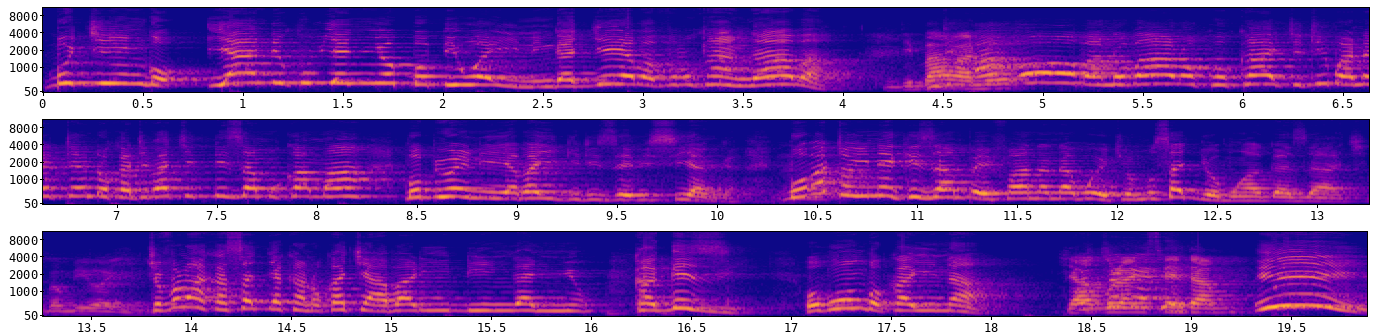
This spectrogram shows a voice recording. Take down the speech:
Bugingo yandikubye nnyo bobi wine ng'ajjeyo abavubuka baabano- Nti, "Ah, oh, bano baalokoka ekitiibwa n'ettendo kati bakiddiza mukama. Bobi wine ye yabayigiriza ebisiyaga. Bw'oba tolina ekizampa efaanana bwetyo omusajja omwagaza ki? Kyovala akasajja kano kakyabaliidinga nnyo. Kagezi obwongo kayina? Ii!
